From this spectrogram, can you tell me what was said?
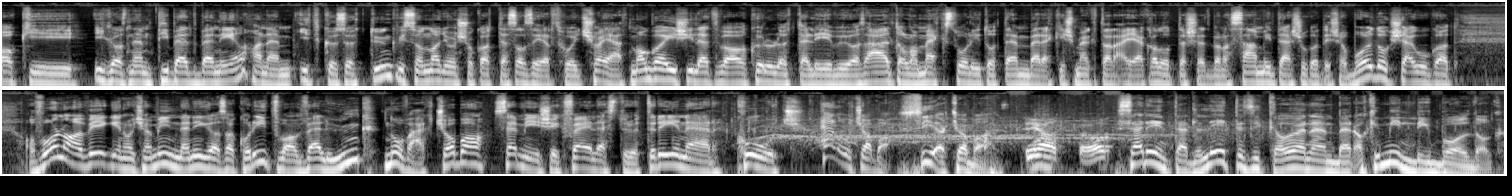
aki igaz nem Tibetben él, hanem itt közöttünk, viszont nagyon sokat tesz azért, hogy saját maga is, illetve a körülötte lévő, az általa megszólított emberek is megtalálják adott esetben a számításukat és a boldogságukat. A vonal végén, hogyha minden igaz, akkor itt van velünk Novák Csaba, személyiségfejlesztő tréner, coach. Hello Csaba! Szia Csaba! Sziasztok! Szerinted létezik-e olyan ember, aki mindig boldog?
